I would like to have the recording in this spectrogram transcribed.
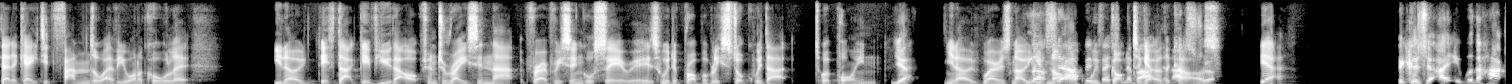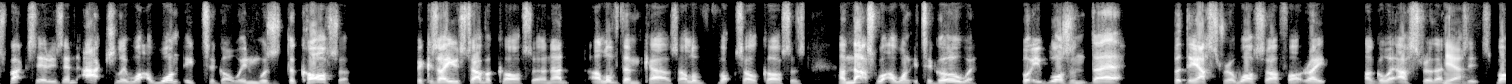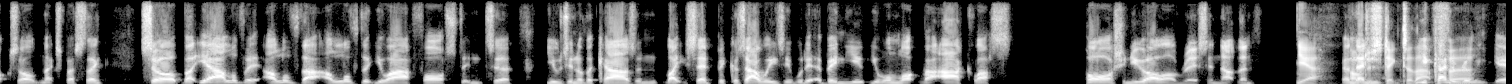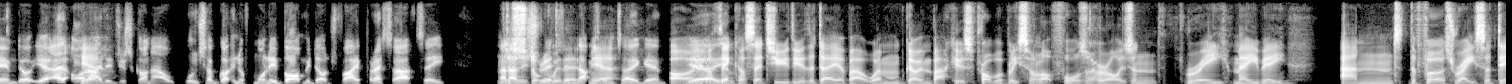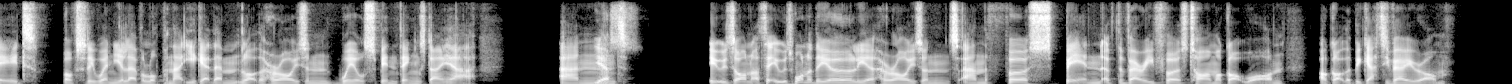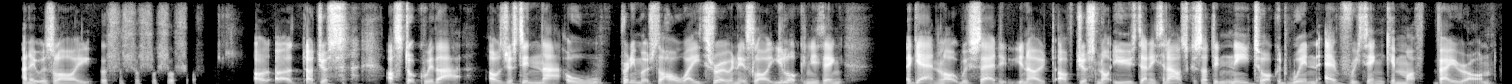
dedicated fans or whatever you want to call it. You know, if that give you that option to race in that for every single series, we'd have probably stuck with that to a point. Yeah. You know, whereas no, you've not. We've got to get other cars. Astra. Yeah. Because I, with the hatchback series, and actually what I wanted to go in was the Corsa, because I used to have a Corsa, and I I love them cars. I love Vauxhall Corsas, and that's what I wanted to go with, but it wasn't there. But the Astra was, so I thought, right, I'll go with Astra then, because yeah. it's Vauxhall next best thing. So, but yeah, I love it. I love that. I love that you are forced into using other cars, and like you said, because how easy would it have been? You you unlock that R class Porsche, and you go, oh, "I'll race in that then." Yeah, and I'll then just stick to that. You kind of ruin game, don't you? Or yeah. I'd have just gone out once I've got enough money, bought my Dodge Viper SRT, and just I just raced in that yeah. entire game. Oh, yeah, I think I said to you the other day about when going back, it was probably something like Forza Horizon Three, maybe. And the first race I did, obviously when you level up and that you get them like the horizon wheel spin things don't you and yes it was on i think it was one of the earlier horizons and the first spin of the very first time i got one i got the bugatti veyron and it was like I, I, I just i stuck with that i was just in that all pretty much the whole way through and it's like you look and you think again, like we've said, you know, I've just not used anything else because I didn't need to. I could win everything in my Veyron.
